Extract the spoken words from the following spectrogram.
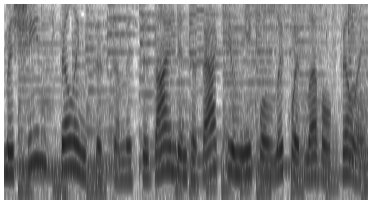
Machine's filling system is designed into vacuum equal liquid level filling.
